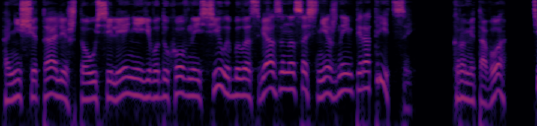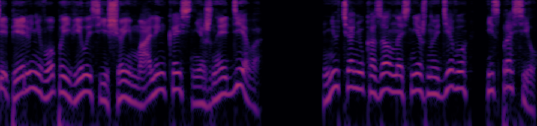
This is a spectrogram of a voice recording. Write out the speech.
они считали, что усиление его духовной силы было связано со снежной императрицей. Кроме того, теперь у него появилась еще и маленькая снежная дева. Нютянь указал на снежную деву и спросил.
